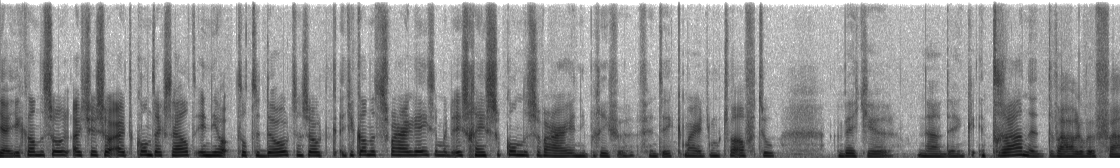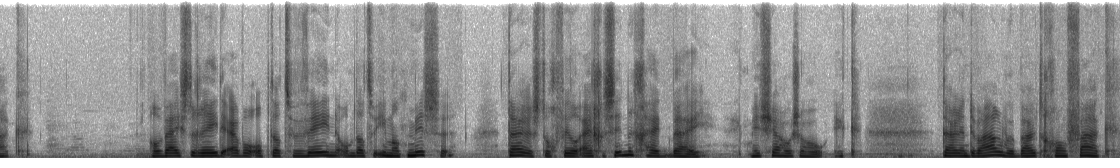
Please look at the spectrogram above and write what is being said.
Ja, je kan het zo, als je zo uit context haalt, in die, tot de dood en zo. Je kan het zwaar lezen, maar er is geen seconde zwaar in die brieven, vind ik. Maar je moet wel af en toe een beetje nadenken. In tranen dwalen we vaak. Al wijst de reden er wel op dat we wenen omdat we iemand missen. Daar is toch veel eigenzinnigheid bij. Ik mis jou zo. Ik. Daarin dwalen we buitengewoon vaak.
